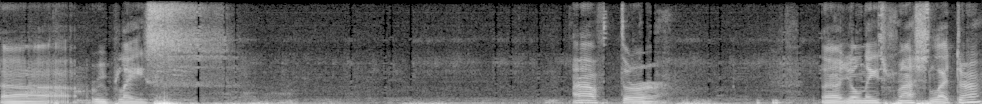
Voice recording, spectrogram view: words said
Uh, replace. After uh, you'll need Smash Selector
